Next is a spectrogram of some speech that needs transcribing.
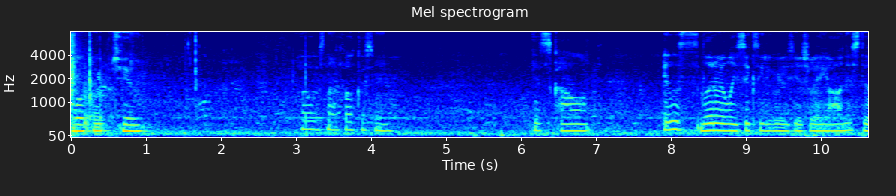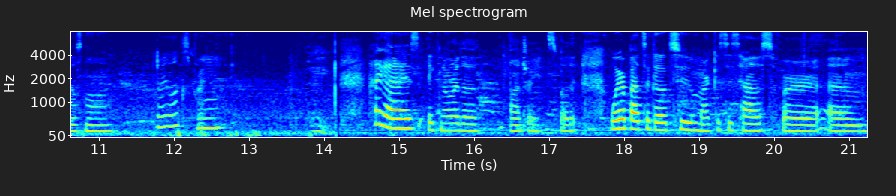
Little group too. Oh, it's not focusing. It's cold. It was literally 60 degrees yesterday, y'all, and it's still snowing. But it looks pretty. Hi guys, ignore the laundry, it's folded. We're about to go to Marcus's house for um,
